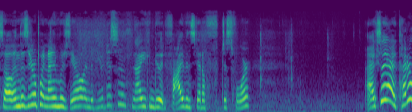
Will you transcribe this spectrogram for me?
So in the 0.9.0 in the view distance, now you can do it 5 instead of just 4. Actually, I kind of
